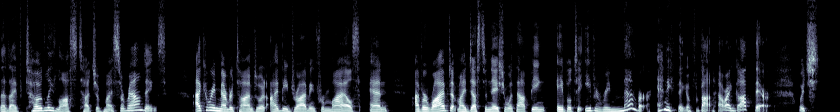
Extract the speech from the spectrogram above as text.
that I've totally lost touch of my surroundings. I can remember times when I'd be driving for miles and I've arrived at my destination without being able to even remember anything about how I got there, which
